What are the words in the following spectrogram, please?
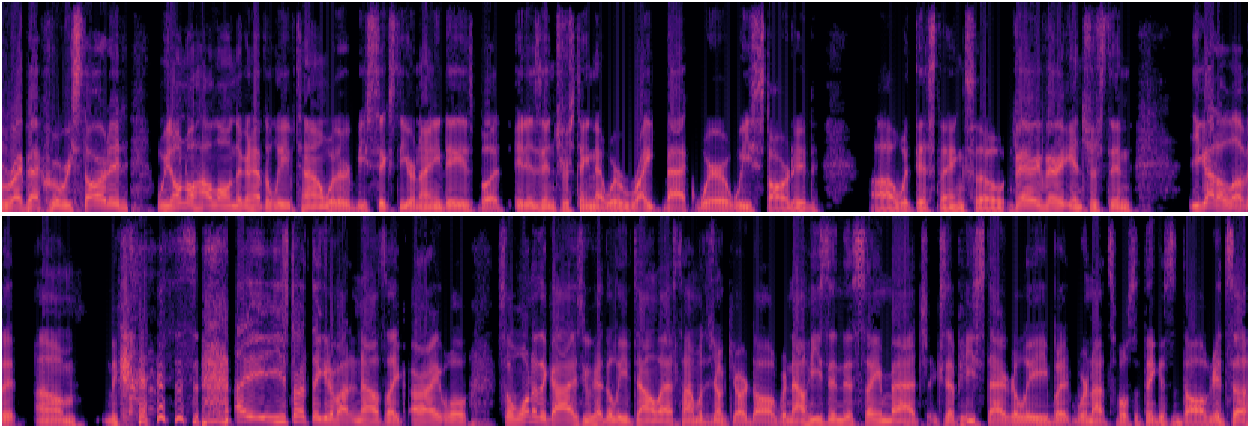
Right back where we started. We don't know how long they're going to have to leave town, whether it be 60 or 90 days, but it is interesting that we're right back where we started uh, with this thing. So very, very interesting. You gotta love it. Um, because I, you start thinking about it now, it's like, all right, well, so one of the guys who had to leave town last time was Junkyard Dog, but now he's in this same match, except he's Stagger Lee, but we're not supposed to think it's a dog. It's uh,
